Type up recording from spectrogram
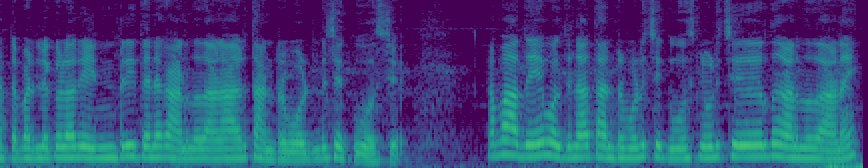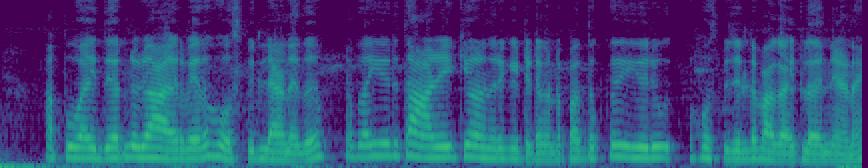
അട്ടപ്പാടിലേക്കുള്ള ഒരു എൻട്രി തന്നെ കാണുന്നതാണ് ആ ഒരു തണ്ടർ ബോർഡിന്റെ ചെക്ക് പോസ്റ്റ് അപ്പോൾ അതേപോലെ തന്നെ ആ തണ്ടർ ബോർഡ് ചെക്ക് പോസ്റ്റിനോട് ചേർന്ന് കാണുന്നതാണ് അപ്പു വൈദ്യറിന്റെ ഒരു ആയുർവേദ ഹോസ്പിറ്റലാണിത് അപ്പോൾ ഈ ഒരു താഴേക്ക് കാണുന്നൊരു കെട്ടിടം കണ്ടു. അപ്പോൾ അതൊക്കെ ഈ ഒരു ഹോസ്പിറ്റലിന്റെ ഭാഗമായിട്ടുള്ളത് തന്നെയാണ്.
